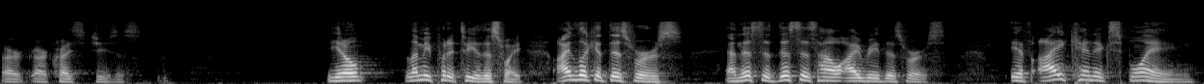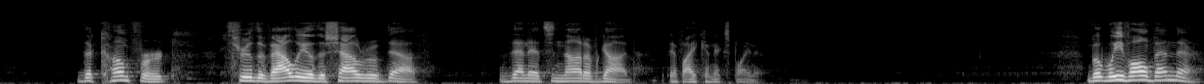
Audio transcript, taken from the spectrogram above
Or, or Christ Jesus. You know, let me put it to you this way. I look at this verse, and this is this is how I read this verse. If I can explain the comfort through the valley of the shadow of death, then it's not of God, if I can explain it. But we've all been there.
